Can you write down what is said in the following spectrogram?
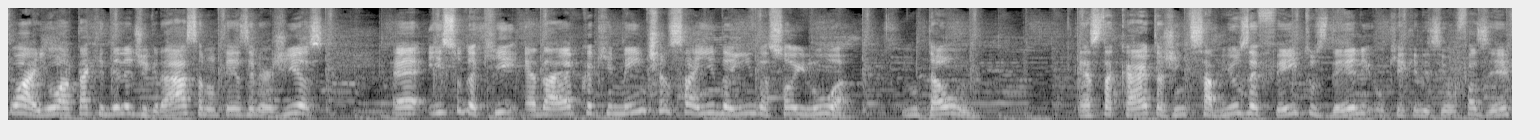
Uai, o ataque dele é de graça, não tem as energias? É, isso daqui é da época que nem tinha saído ainda Sol e Lua. Então, esta carta a gente sabia os efeitos dele, o que, que eles iam fazer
